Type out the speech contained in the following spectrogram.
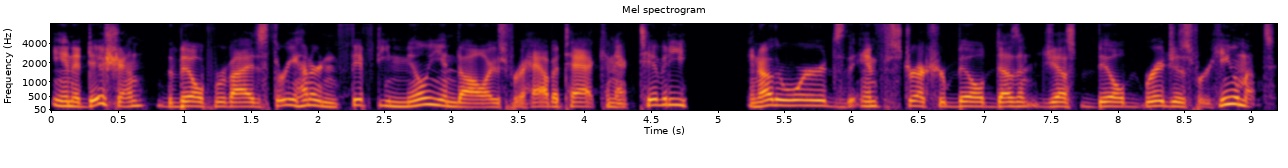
In addition, the bill provides $350 million for habitat connectivity. In other words, the infrastructure bill doesn't just build bridges for humans.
